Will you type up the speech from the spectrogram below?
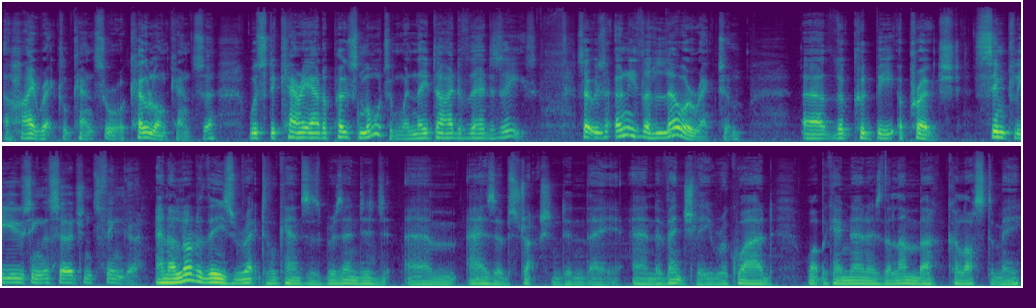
a high rectal cancer or a colon cancer was to carry out a post mortem when they died of their disease. So it was only the lower rectum uh, that could be approached simply using the surgeon's finger. And a lot of these rectal cancers presented um, as obstruction, didn't they? And eventually required what became known as the lumbar colostomy,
